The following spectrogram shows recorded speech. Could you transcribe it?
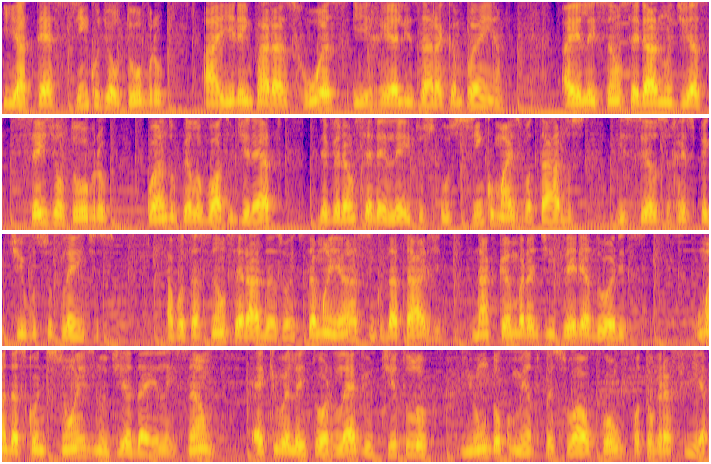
e até 5 de outubro a irem para as ruas e realizar a campanha. A eleição será no dia 6 de outubro, quando, pelo voto direto, deverão ser eleitos os cinco mais votados e seus respectivos suplentes. A votação será das 8 da manhã às 5 da tarde na Câmara de Vereadores. Uma das condições no dia da eleição é que o eleitor leve o título e um documento pessoal com fotografia.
